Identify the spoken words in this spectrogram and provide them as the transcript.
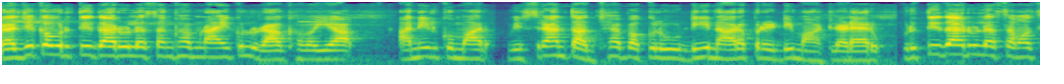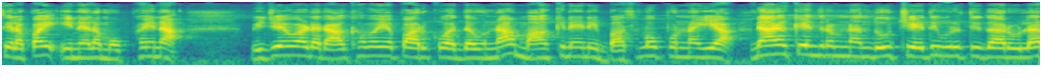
రజక వృత్తిదారుల సంఘం నాయకులు రాఘవయ్య అనిల్ కుమార్ విశ్రాంత అధ్యాపకులు డి నారపరెడ్డి మాట్లాడారు. వృత్తిదారుల సమస్యలపై ఈ నెల ముప్పైన విజయవాడ రాఘవయ్య పార్కు వద్ద ఉన్న మాకినేని బసవ పున్నయ్య జ్ఞాన కేంద్రం నందు చేతి వృత్తిదారుల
